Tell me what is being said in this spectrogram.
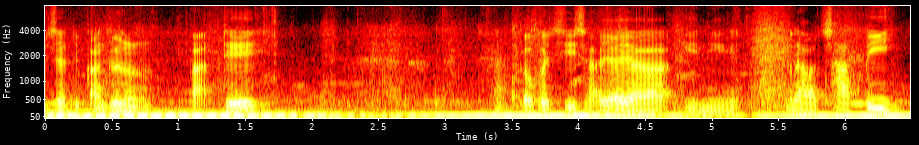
bisa dipanggil Pak D. Profesi saya ya ini merawat sapi.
